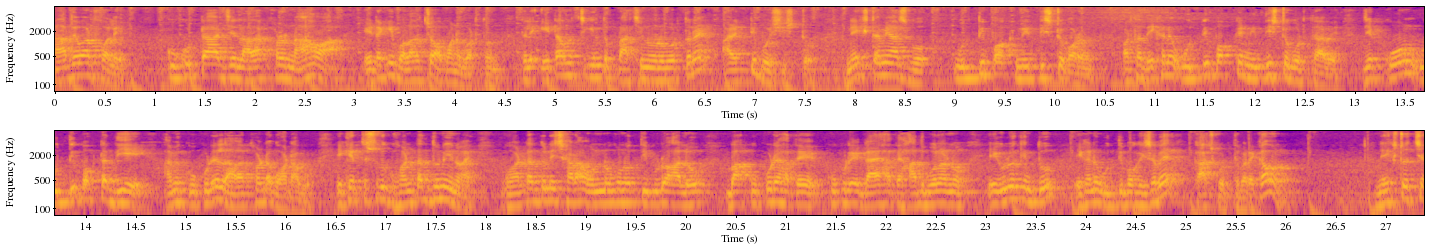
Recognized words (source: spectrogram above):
না দেওয়ার ফলে কুকুরটার যে লালাক্ষরণ না হওয়া, এটাকেই বলা হচ্ছে অপানুবর্তন তাহলে এটা হচ্ছে কিন্তু প্রাচীন অনুবর্তনের আরেকটি বৈশিষ্ট্য। নেক্সট আমি আসব উদ্দীপক নির্দিষ্টকরণ। অর্থাৎ এখানে উদ্দীপককে নির্দিষ্ট করতে হবে যে কোন উদ্দীপকটা দিয়ে আমি কুকুরের লালাক্ষরণটা ঘটাবো। এক্ষেত্রে শুধু ঘণ্টার ধ্বনি নয় ঘণ্টার ধ্বনি ছাড়া অন্য কোনো তীব্র আলো বা কুকুরের হাতে, কুকুরের গায়ে হাতে হাত বোলানো, এগুলো কিন্তু এখানে উদ্দীপক হিসাবে কাজ করতে পারে। কেমন? নেক্সট হচ্ছে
